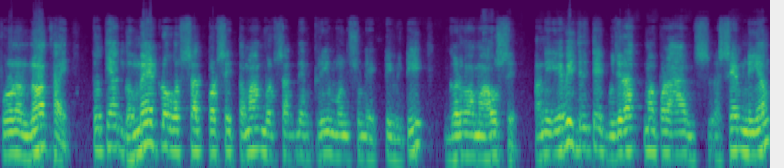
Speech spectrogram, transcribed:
પૂર્ણ ન થાય, તો ત્યાં ગમે એટલો વરસાદ પડશે, તમામ વરસાદને પ્રી મોન્સૂન એક્ટિવિટી ગણવામાં આવશે. અને એવી જ રીતે ગુજરાતમાં પણ આ સેમ નિયમ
